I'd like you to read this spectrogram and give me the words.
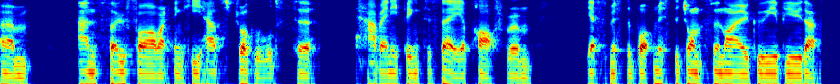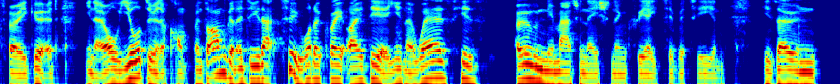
Um, and so far, I think he has struggled to have anything to say apart from yes, Mr. Bot, Mr. Johnson, I agree with you. That's very good. You know, oh, you're doing a conference. I'm going to do that too. What a great idea. You know, where's his own imagination and creativity and his own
